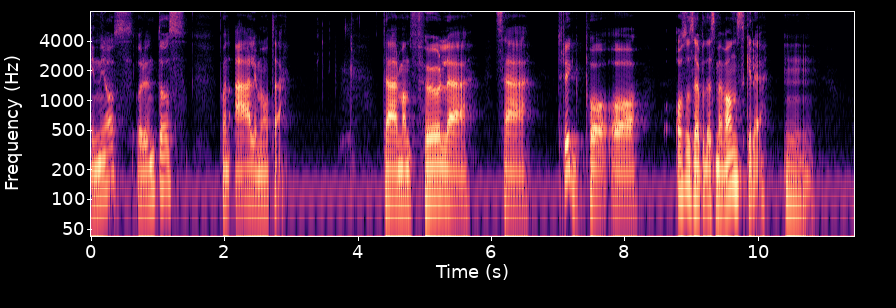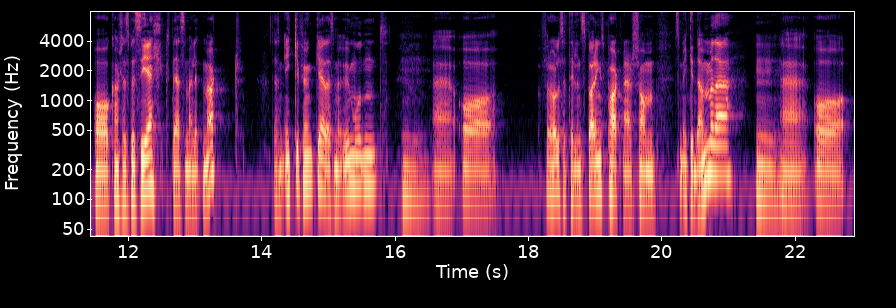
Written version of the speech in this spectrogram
inni oss og rundt oss, på en ærlig måte. Der man føler seg trygg på å også se på det som er vanskelig. Og kanskje spesielt det som er litt mørkt, det som ikke funker, det som er umodent. Eh, og forholde seg til en sparringspartner som, som ikke dømmer det, eh, og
